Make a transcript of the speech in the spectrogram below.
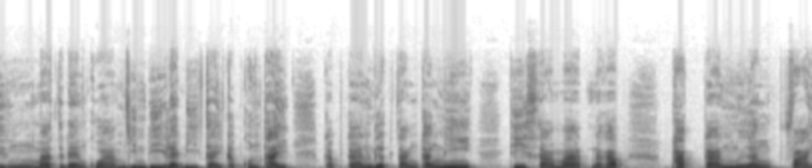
ถึงมาแสดงความยินดีและดีใจกับคนไทย กับการเลือกตั้งครั้งนี้ที่สามารถนะครับพักการเมืองฝ่าย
